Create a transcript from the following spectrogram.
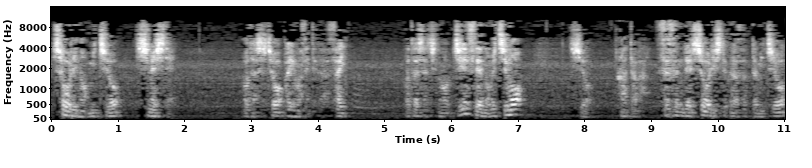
勝利の道を示して私たちを歩ませてください。私たちの人生の道も主よあなたが進んで勝利してくださった道を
